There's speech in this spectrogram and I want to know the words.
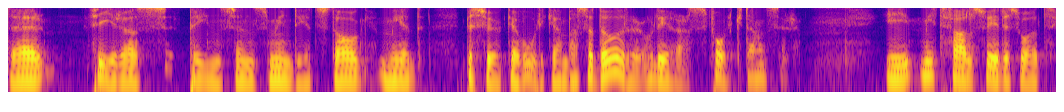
där firas prinsens myndighetsdag med besök av olika ambassadörer och deras folkdanser. I mitt fall så är det så att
